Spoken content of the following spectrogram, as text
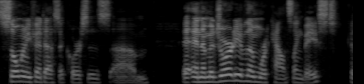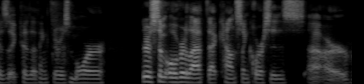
So many fantastic courses. Um, and a majority of them were counseling based because because i think there was more there's some overlap that counseling courses uh, are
